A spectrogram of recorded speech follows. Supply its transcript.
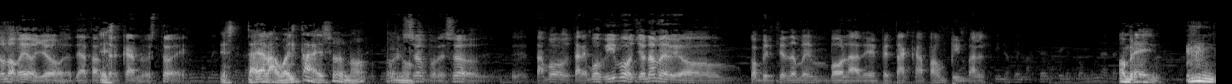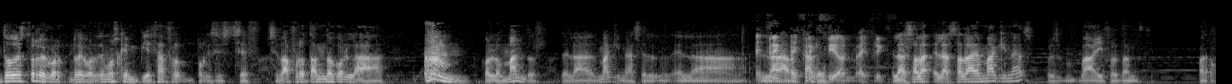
No lo veo yo ya tan Es- cercano esto, ¿eh? Está ya a la vuelta eso, ¿no? Por No. eso, por eso. Estamos, estaremos vivos. Yo no me veo convirtiéndome en bola de petaca para un pinball. Hombre, todo esto recor- recordemos que empieza porque se, se- se va frotando con la con los mandos de las máquinas en, en la, en la hay arcade. fricción, hay En la sala, en la sala de máquinas, pues va ahí frotándose. Bueno,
